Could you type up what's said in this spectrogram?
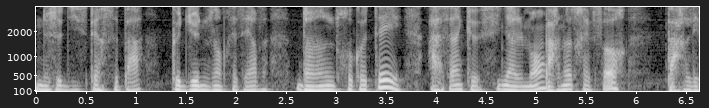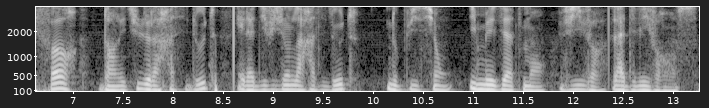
ne se dispersent pas que Dieu nous en préserve d'un autre côté, afin que finalement, par notre effort, par l'effort dans l'étude de la chassidoute et la diffusion de la chassidoute, nous puissions immédiatement vivre la délivrance.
